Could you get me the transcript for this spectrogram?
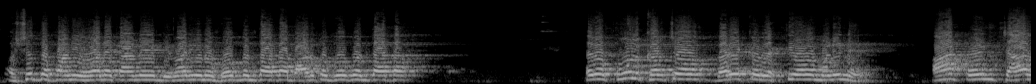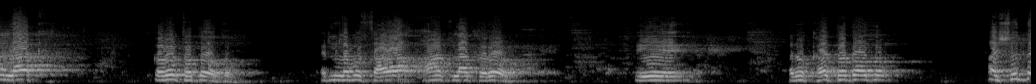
અશુદ્ધ પાણી હોવાને કારણે બીમારીઓનો ભોગ બનતા હતા, બાળકો ભોગ બનતા હતા. એનો કુલ ખર્ચો દરેક વ્યક્તિઓને મળીને આઠ પોઈન્ટ ચાર લાખ કરોડ થતો હતો. એટલે લગભગ સાડા આઠ લાખ કરોડ એ એનો ખર્ચ થતો હતો. આ શુદ્ધ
